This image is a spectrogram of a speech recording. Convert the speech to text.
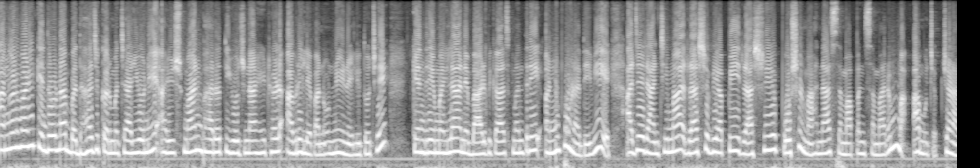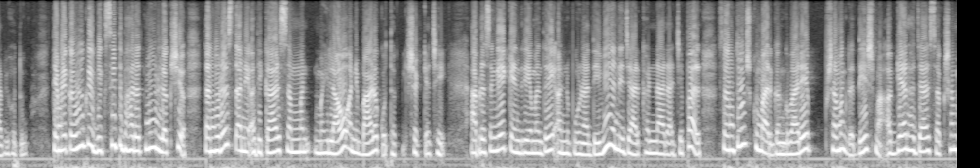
આંગણવાડી કેન્દ્રોના બધા જ કર્મચારીઓને આયુષ્માન ભારત યોજના હેઠળ આવરી લેવાનો નિર્ણય લીધો છે. કેન્દ્રીય મહિલા અને બાળ વિકાસ મંત્રી અન્નપૂર્ણા દેવીએ આજે રાંચીમાં રાષ્ટ્રવ્યાપી રાષ્ટ્રીય પોષણ માહના સમાપન સમારંભમાં આ મુજબ જણાવ્યું હતું. તેમણે કહ્યું કે વિકસિત ભારતનું લક્ષ્ય તંદુરસ્ત અને અધિકાર સંમત મહિલાઓ અને બાળકો થકી શક્ય છે. આ પ્રસંગે કેન્દ્રીય મંત્રી અન્નપૂર્ણા દેવી અને ઝારખંડના રાજ્યપાલ સંતોષકુમાર ગંગવારે સમગ્ર દેશમાં અગિયાર હજાર સક્ષમ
